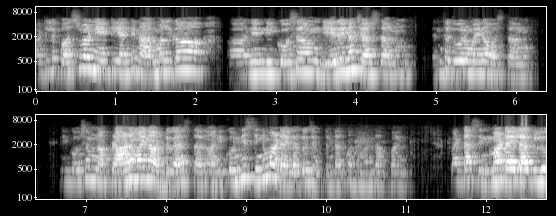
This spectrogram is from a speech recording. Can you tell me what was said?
వాటిలో ఫస్ట్ వన్ ఏంటి అంటే నార్మల్గా నేను నీకోసం ఏదైనా చేస్తాను ఎంత దూరమైనా వస్తాను నీకోసం నా ప్రాణమైన అడ్డు వేస్తాను అని కొన్ని సినిమా డైలాగులు చెప్తుంటారు కొంతమంది అబ్బాయిలు. బట్ ఆ సినిమా డైలాగులు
